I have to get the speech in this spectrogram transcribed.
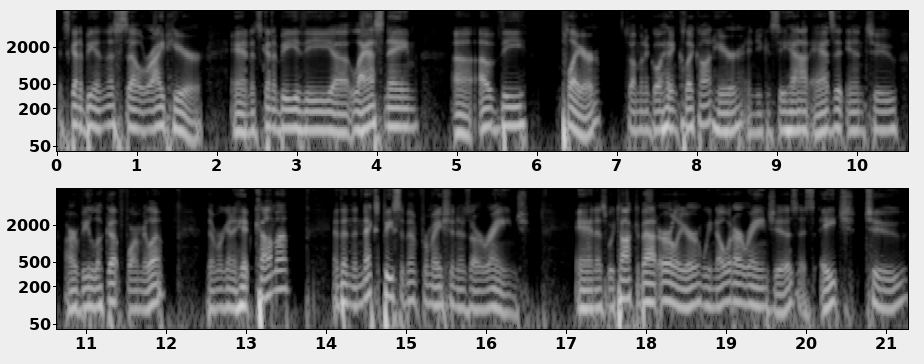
it's going to be in this cell right here. And it's going to be the uh, last name, uh, of the player. So I'm going to go ahead and click on here and you can see how it adds it into our VLOOKUP formula. Then we're going to hit comma and then the next piece of information is our range. And as we talked about earlier, we know what our range is. It's H2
